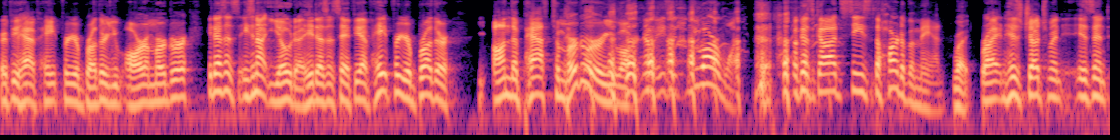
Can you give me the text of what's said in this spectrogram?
Or if you have hate for your brother, you are a murderer. He doesn't. He's not Yoda. He doesn't say if you have hate for your brother, on the path to murderer you are. No, he says you are one, because God sees the heart of a man. Right. Right. And His judgment isn't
